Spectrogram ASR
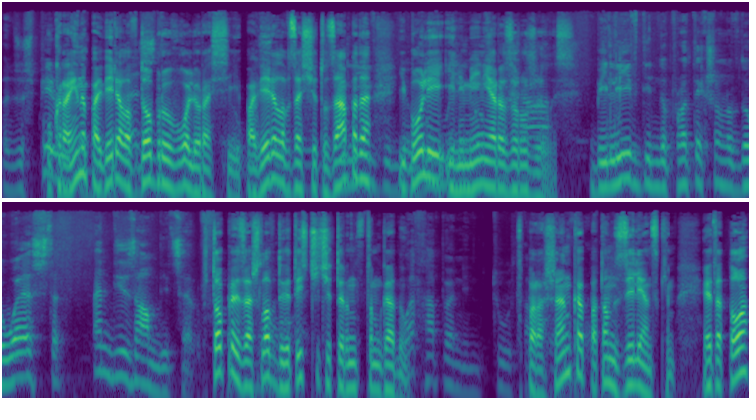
But the spirit Украина поверила в добрую волю России, поверила в защиту Запада и более или менее разоружилась. Что произошло в 2014 году? What happened in 2000? С Порошенко, потом с Зеленским. Это то,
